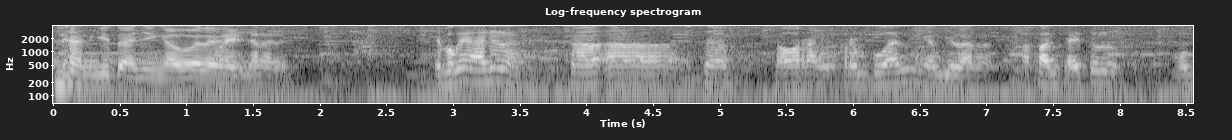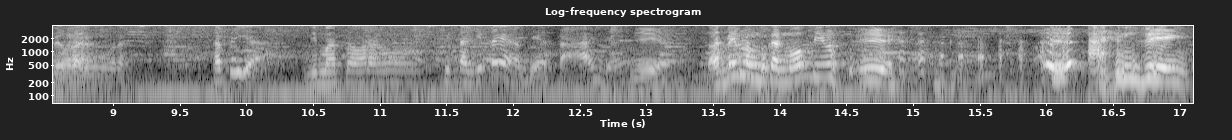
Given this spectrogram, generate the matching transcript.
jangan gitu anjing nggak boleh Oh iya, jangan. Ya pokoknya ada lah se- eh, se- seorang perempuan yang bilang Avanza itu mobil Murah. paling murah. Tapi ya di mata orang kita kita ya biasa aja. iya Tapi emang bukan mobil. iya anjing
